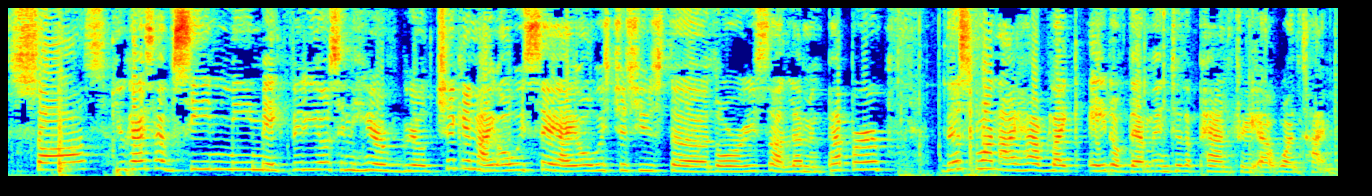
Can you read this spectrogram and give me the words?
sauce. You guys have seen me make videos in here of grilled chicken. I always say I always just use the Lawry's uh, lemon pepper. This one, I have like eight of them into the pantry at one time.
